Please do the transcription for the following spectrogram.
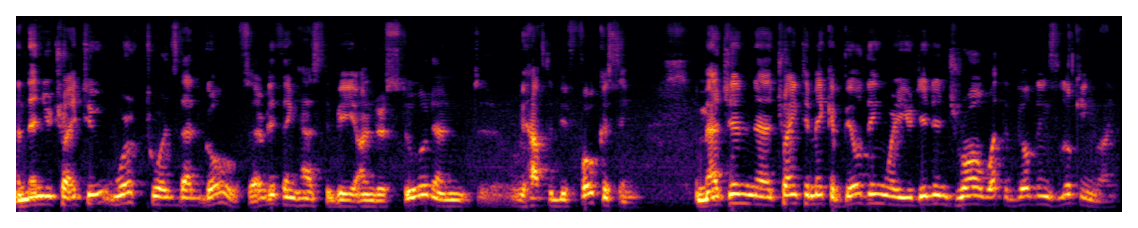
and then you try to work towards that goal. So everything has to be understood and uh, we have to be focusing. Imagine uh, trying to make a building where you didn't draw what the building's looking like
